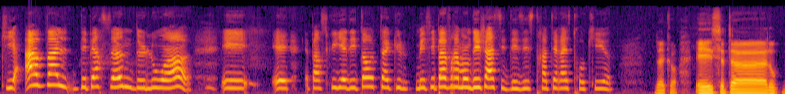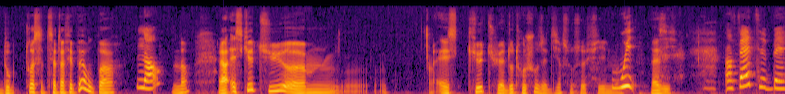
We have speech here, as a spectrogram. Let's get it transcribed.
qui avalent des personnes de loin, et, et parce qu'il y a des tentacules. Mais c'est pas vraiment des chats, c'est des extraterrestres, ok. D'accord. Et ça t'a donc donc toi ça ça t'a fait peur ou pas? Non, Non. Alors est-ce que tu euh, est-ce que tu as d'autres choses à dire sur ce film? Oui. Vas-y. En fait, ben,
